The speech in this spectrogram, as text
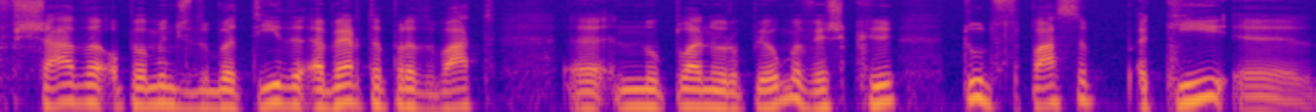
fechada ou pelo menos debatida, aberta para debate uh, no plano europeu, uma vez que tudo se passa aqui uh,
